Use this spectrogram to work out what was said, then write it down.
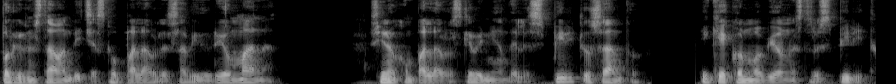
porque no estaban dichas con palabras de sabiduría humana, sino con palabras que venían del Espíritu Santo y que conmovió nuestro espíritu.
